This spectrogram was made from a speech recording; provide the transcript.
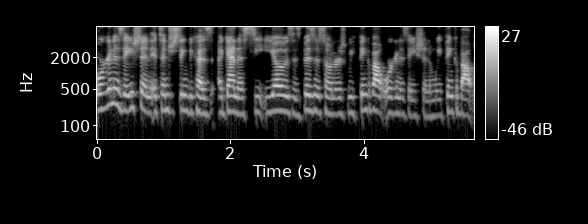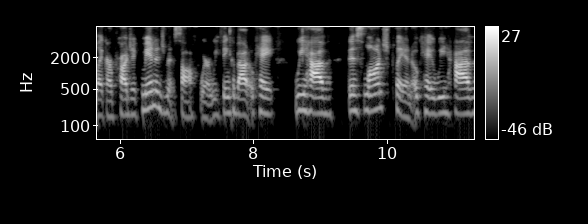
Organization, it's interesting because again, as CEOs, as business owners, we think about organization and we think about like our project management software. We think about, okay, we have this launch plan okay we have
